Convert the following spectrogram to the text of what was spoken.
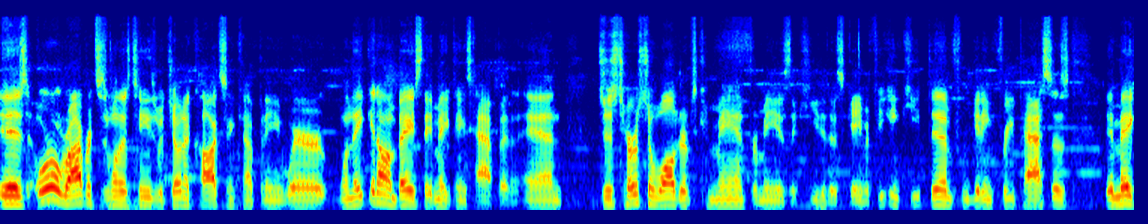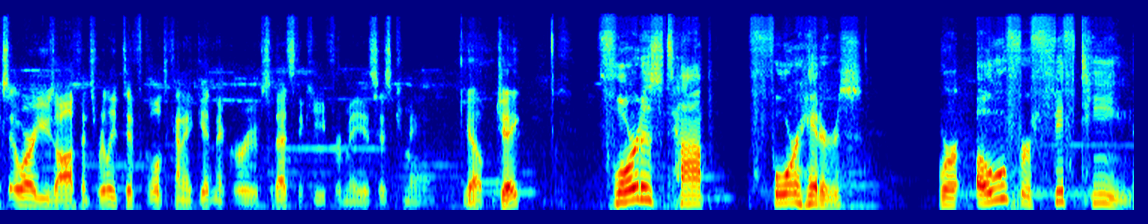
is Oral Roberts is one of those teams with Jonah Cox and company where when they get on base, they make things happen. And just Hurston Waldrep's command for me is the key to this game. If he can keep them from getting free passes, it makes ORU's offense really difficult to kind of get in a groove. So that's the key for me is his command. Yep, Jake. Florida's top four hitters were 0 for 15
